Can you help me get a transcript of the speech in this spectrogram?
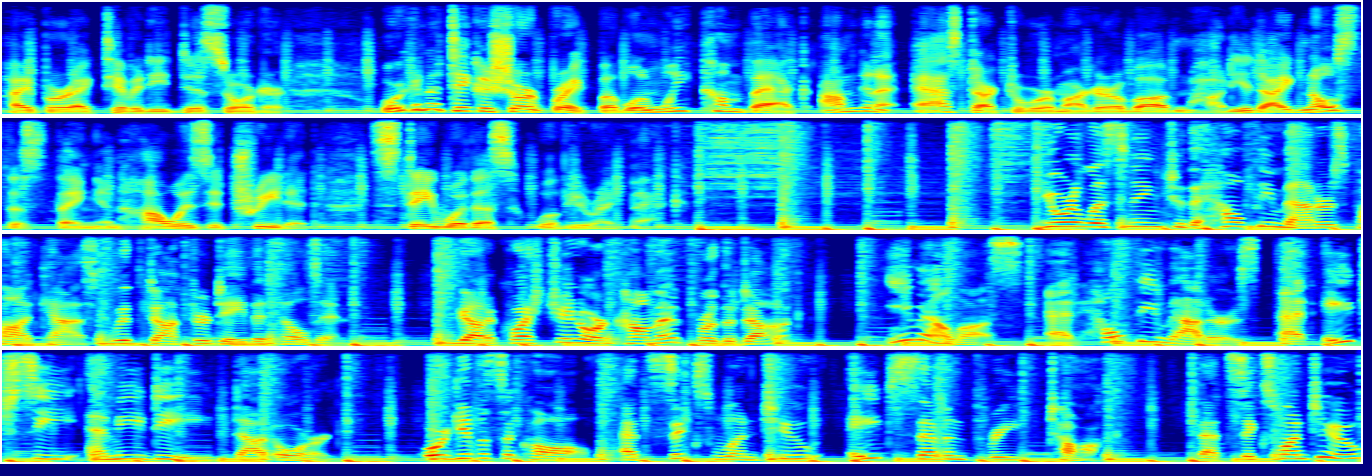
hyperactivity disorder. We're going to take a short break, but when we come back, I'm going to ask Dr. Wermager about how do you diagnose this thing and how is it treated. Stay with us. We'll be right back. You're listening to the Healthy Matters podcast with Dr. David Hilden. Got a question or comment for the doc? Email us at healthymatters at hcmed.org or give us a call at 612 873 TALK. That's 612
